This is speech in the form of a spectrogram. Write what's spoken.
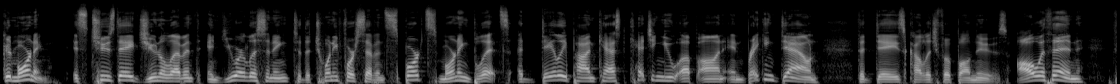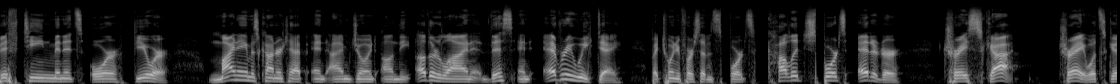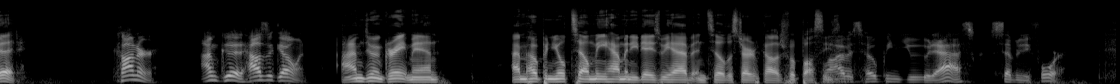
Good morning. It's Tuesday, June 11th, and you are listening to the 24 7 Sports Morning Blitz, a daily podcast catching you up on and breaking down the day's college football news, all within 15 minutes or fewer. My name is Connor Tapp, and I'm joined on the other line this and every weekday by 24 7 Sports college sports editor, Trey Scott. Trey, what's good? Connor, I'm good. How's it going? I'm doing great, man. I'm hoping you'll tell me how many days we have until the start of college football season. Well, I was hoping you would ask 74.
